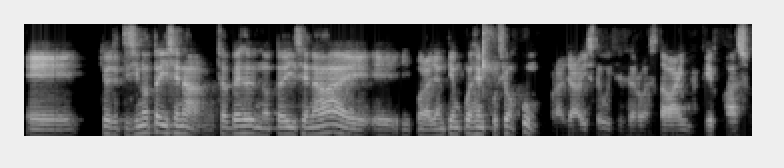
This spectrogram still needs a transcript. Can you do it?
Eh, que Objective-C no te dice nada, muchas veces no te dice nada eh, y por allá en tiempo de ejecución, ¡pum! Por allá viste, uy, se cerró esta vaina, ¿qué pasó?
